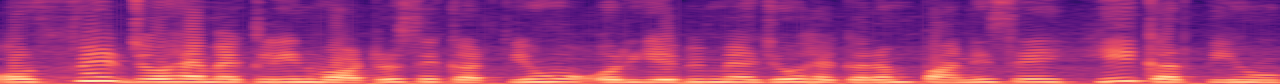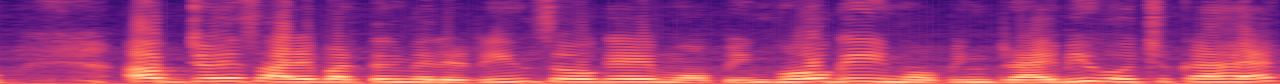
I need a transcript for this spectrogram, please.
और फिर जो है मैं क्लीन वाटर से करती हूँ और ये भी मैं जो है गर्म पानी से ही करती हूँ। अब जो है सारे बर्तन मेरे रिंस हो गए मोपिंग हो गई मोपिंग ड्राई भी हो चुका है।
